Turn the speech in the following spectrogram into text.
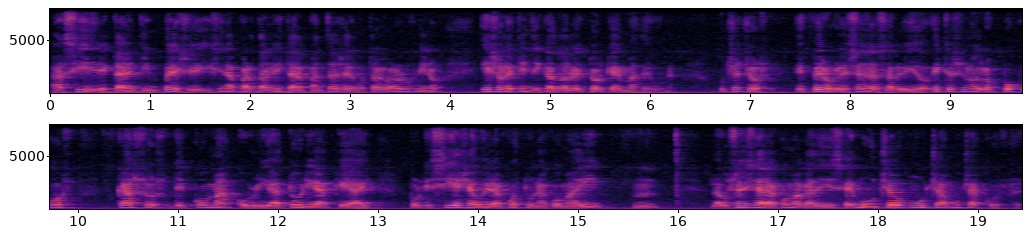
así directamente impreso y sin apartar la lista de la pantalla de mostrar valor fino, eso le está indicando al lector que hay más de una. Muchachos, espero que les haya servido. Este es uno de los pocos casos de coma obligatoria que hay porque si ella hubiera puesto una coma ahí, la ausencia de la coma acá dice mucho, muchas, muchas cosas.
